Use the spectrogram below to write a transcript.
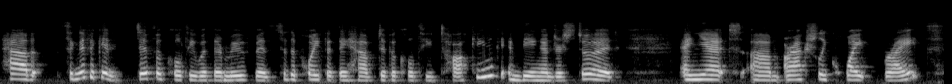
have significant difficulty with their movements to the point that they have difficulty talking and being understood, and yet um, are actually quite bright,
